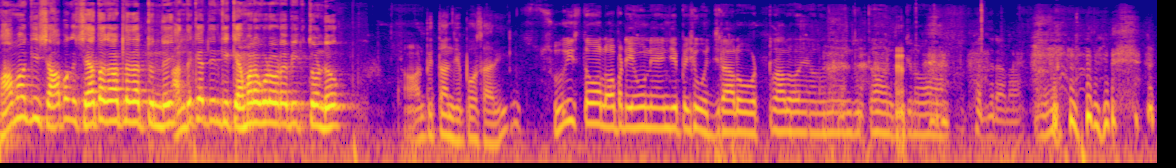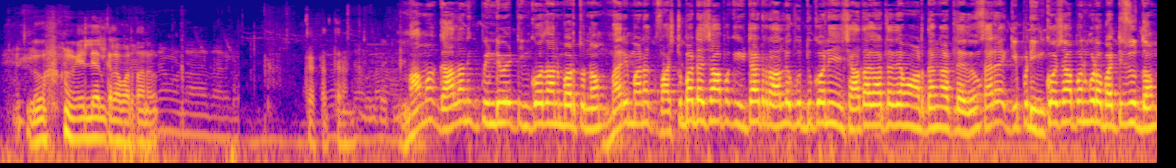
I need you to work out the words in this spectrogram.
మామకి చేపకు చేత కావట్లేదట్టుంది అందుకే దీనికి కెమెరా కూడా ఉడబీక్తుండు అనిపిస్తాను చెప్పు ఒకసారి. చూయిస్తావా లోపల ఏమున్నాయని చెప్పేసి వజ్రాలు ఒట్రాలు ఏమున్నాయని చూస్తాం అనుకుంటున్నావా? వజ్రాలా? నువ్వు వెళ్ళి కత్తరండి మామ గాలానికి పిండి పెట్టి ఇంకో దాన్ని పడుతున్నాం. మరి మనకు ఫస్ట్ పడ్డ చేపకి ఇటాటి రాళ్ళు గుద్దుకొని చేత కావట్లేదేమో అర్థం కావట్లేదు సరే ఇప్పుడు ఇంకో చేపను కూడా బట్టి చూద్దాం.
